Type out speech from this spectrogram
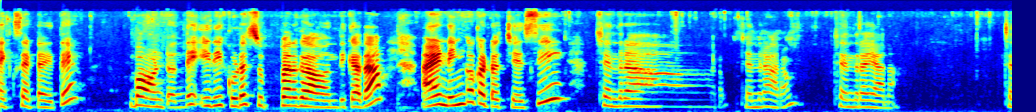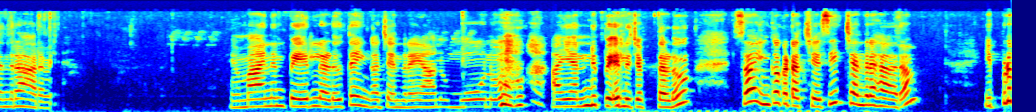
నెక్ సెట్ అయితే బాగుంటుంది. ఇది కూడా సూపర్గా ఉంది కదా! అండ్ ఇంకొకటి వచ్చేసి చంద్ర చంద్రహారం చంద్రయాన. చంద్రహారమే. మా ఆయన పేర్లు అడిగితే ఇంకా చంద్రయాను మూను అవన్నీ పేర్లు చెప్తాడు. సో ఇంకొకటి వచ్చేసి చంద్రహారం. ఇప్పుడు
